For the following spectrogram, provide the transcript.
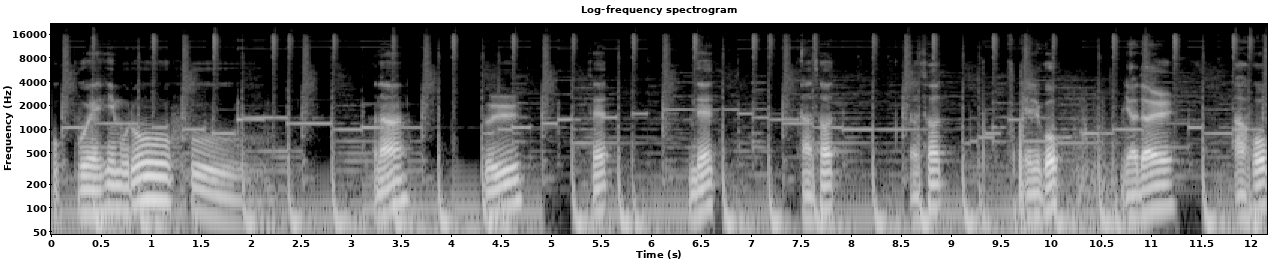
복부의 힘으로 후. 하나 둘 셋 넷 다섯 여섯 일곱 여덟 아홉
